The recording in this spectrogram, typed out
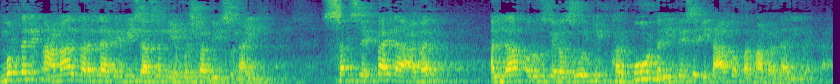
مختلف اعمال پر اللہ کے نبی صلی اللہ علیہ وسلم نے خوشخبری سنائی۔ سب سے پہلا عمل اللہ اور اس کے رسول کی بھرپور طریقے سے اطاعت و فرما برداری کرتا ہے۔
